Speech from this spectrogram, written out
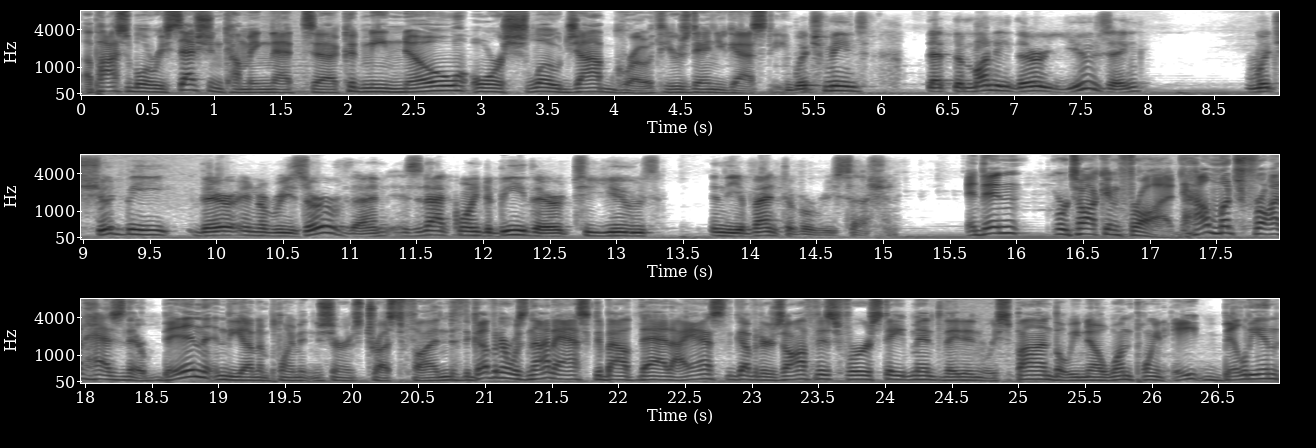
a possible recession coming that uh, could mean no or slow job growth. Here's Dan Ugaste. Which means that the money they're using, which should be there in a reserve then, is not going to be there to use in the event of a recession. And then we're talking fraud. How much fraud has there been in the unemployment insurance trust fund? The governor was not asked about that. I asked the governor's office for a statement. They didn't respond, but we know 1.8 billion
